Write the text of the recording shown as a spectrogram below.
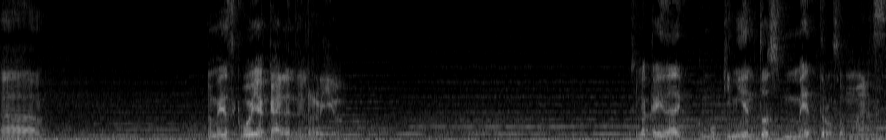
Ah, no me digas que voy a caer en el río. Es una caída de como 500 metros o más.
